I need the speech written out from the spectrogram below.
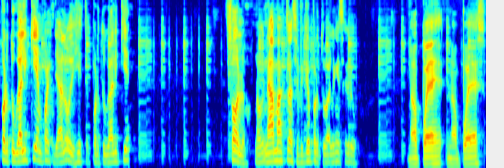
¿Portugal y quién? Pues ya lo dijiste. ¿Portugal y quién? Solo. No, nada más clasifica Portugal en ese grupo. no puedes, no puedes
